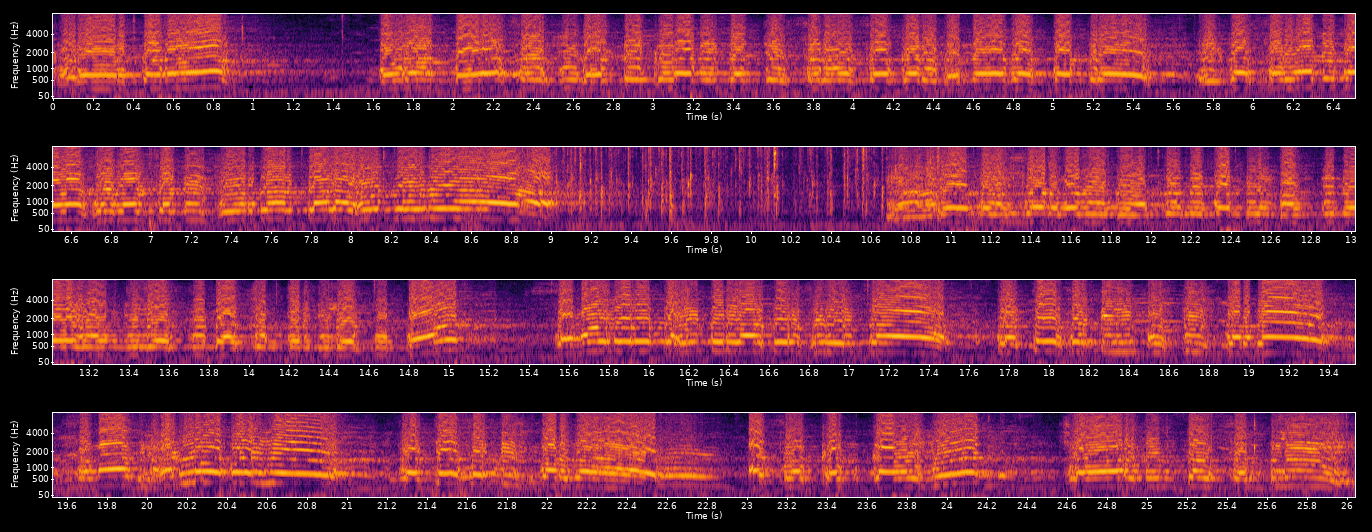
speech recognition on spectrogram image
खऱ्या अर्थानं पवार बाळासाहेबजी दांडेकर आणि त्यांचे सर्व सहकारी धन्यवादास पात्र आहेत. एकदा सर्वांनी बाळासाहेबांसाठी जोरदार त्याला होत जाऊया. एवढ्या पैशांमध्ये गौतमी पाटील दोन तीन वेळा होऊन गेले असते नाचत तर गेले असते पण समाजाला काहीतरी आदर्श द्यायचा त्याच्यासाठी ही कुस्ती स्पर्धा आहे. समाज घडला पाहिजे त्याच्यासाठी स्पर्धा आहे असं खमका आयोजन चार मिनिटं संपली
